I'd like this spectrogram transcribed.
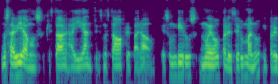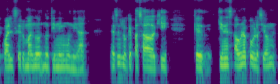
no sabíamos que estaban ahí antes, no estábamos preparados. Es un virus nuevo para el ser humano y para el cual el ser humano no tiene inmunidad. Eso es lo que ha pasado aquí, que tienes a una población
